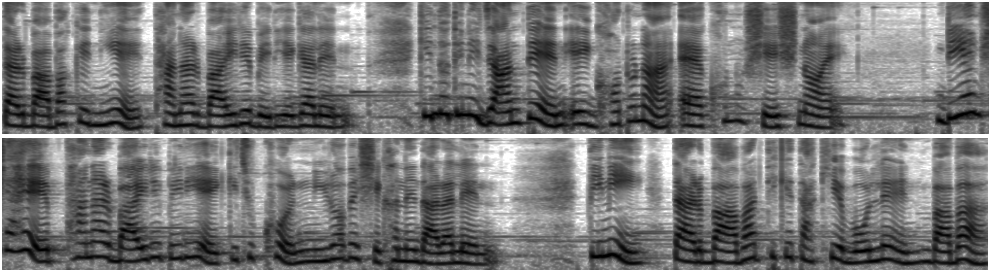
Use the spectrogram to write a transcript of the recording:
তার বাবাকে নিয়ে থানার বাইরে বেরিয়ে গেলেন। কিন্তু তিনি জানতেন এই ঘটনা এখনও শেষ নয়। ডিএম সাহেব থানার বাইরে বেরিয়ে কিছুক্ষণ নীরবে সেখানে দাঁড়ালেন। তিনি তার বাবার দিকে তাকিয়ে বললেন, বাবা,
